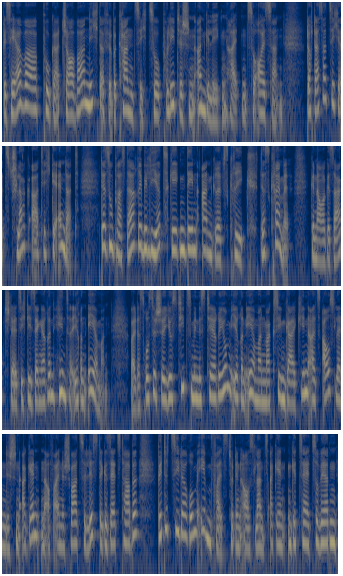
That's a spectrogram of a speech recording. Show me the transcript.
Bisher war Pugatschowa nicht dafür bekannt, sich zu politischen Angelegenheiten zu äußern. Doch das hat sich jetzt schlagartig geändert. Der Superstar rebelliert gegen den Angriffskrieg des Kreml. Genauer gesagt stellt sich die Sängerin hinter ihren Ehemann. Weil das russische Justizministerium ihren Ehemann Maxim Galkin als ausländischen Agenten auf eine schwarze Liste gesetzt habe, bittet sie darum, ebenfalls zu den Auslandsagenten gezählt zu werden,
